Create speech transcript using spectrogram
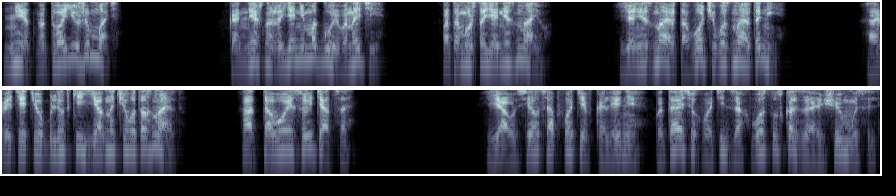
Нет, но твою же мать! Конечно же, я не могу его найти, потому что я не знаю. Я не знаю того, чего знают они. А ведь эти ублюдки явно чего-то знают. Оттого и суетятся. Я уселся, обхватив колени, пытаясь ухватить за хвост ускользающую мысль.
